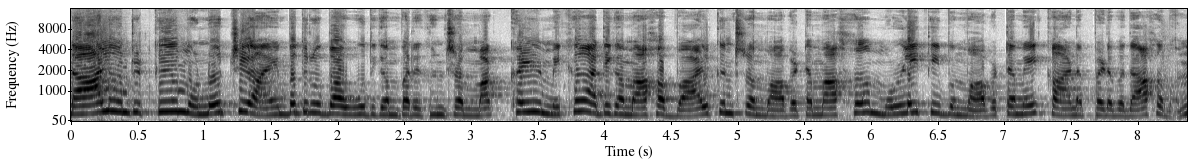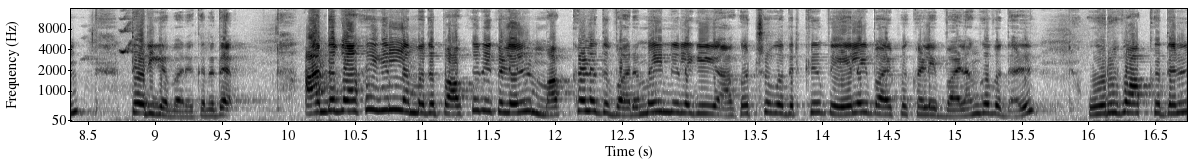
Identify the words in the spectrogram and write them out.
நாளொன்றுக்கு முன்னூற்றி ஐம்பது ரூபாய் ஊதியம் பெறுகின்ற மக்கள் மிக அதிகமாக வாழ்கின்ற மாவட்டமாக முல்லைத்தீவு மாவட்டமே காணப்படுவதாகவும் தெரிய வருகிறது. அந்த வகையில் நமது பகுதிகளில் மக்களது வறுமை நிலையை அகற்றுவதற்கு வேலை வாய்ப்புகளை வழங்குவதல் உருவாக்குதல்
